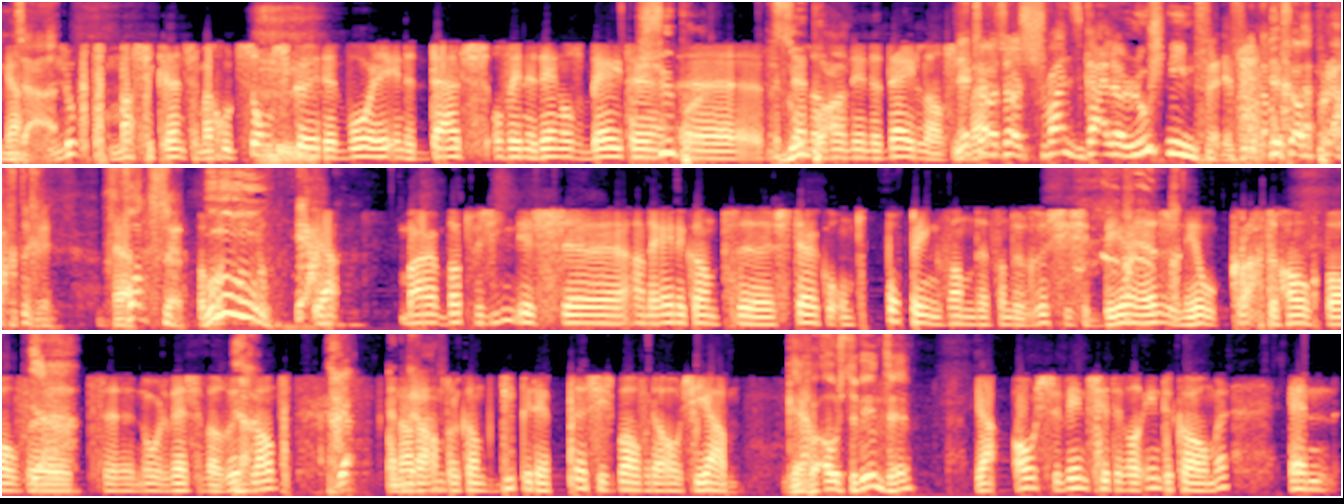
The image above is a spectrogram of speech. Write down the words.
Ja, Luftmassegrenze. Maar goed, soms kun je de woorden in het Duits of in het Engels beter eh, vertellen Super. dan in het Nederlands. Net zoals zo'n Schwanzgeiler Loesniemfe. Dat vind ik ook zo'n prachtige. Fotsen. Oeh. Ja. Ja, maar wat we zien is eh, aan de ene kant eh, sterke ontpopping van de, van de Russische beer. Hè. Dat is een heel krachtig hoog boven Ja. het eh, noordwesten van Rusland. Ja. En aan de andere kant diepe depressies boven de oceaan. Krijgen we oostenwind, hè? Ja, oostenwind zit er wel in te komen. En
